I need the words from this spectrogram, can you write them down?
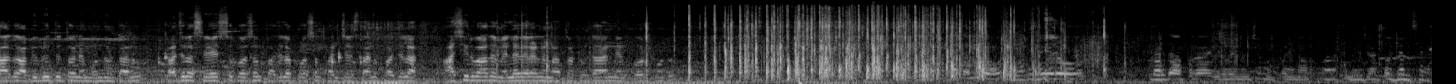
కాదు అభివృద్ధితో నేను ముందుంటాను. ప్రజల శ్రేయస్సు కోసం ప్రజల కోసం పనిచేస్తాను. ప్రజల ఆశీర్వాదం ఎల్లవేళలా నాతో ఉంటారని నేను కోరుకుంటూ. ఇరవై నుంచి ముప్పై నాలుగు వరకు మెజార్టీతో గెలిచారు.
